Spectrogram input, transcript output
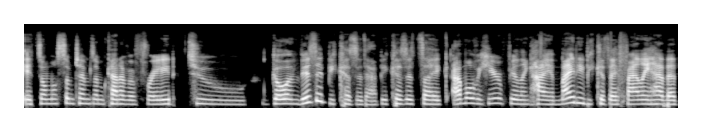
it's almost sometimes I'm kind of afraid to go and visit because of that. Because it's like I'm over here feeling high and mighty because I finally had that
